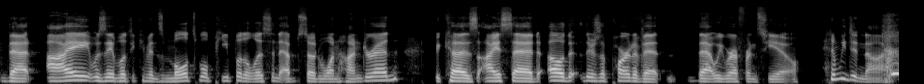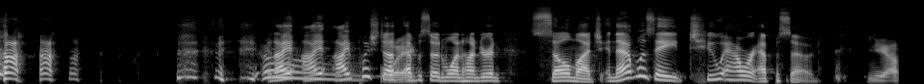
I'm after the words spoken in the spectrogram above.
that I was able to convince multiple people to listen to episode 100 because I said, "Oh, th- there's a part of it that we reference you," and we did not. and I, I I pushed up boy. episode 100 so much, and that was a two-hour episode. yeah,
